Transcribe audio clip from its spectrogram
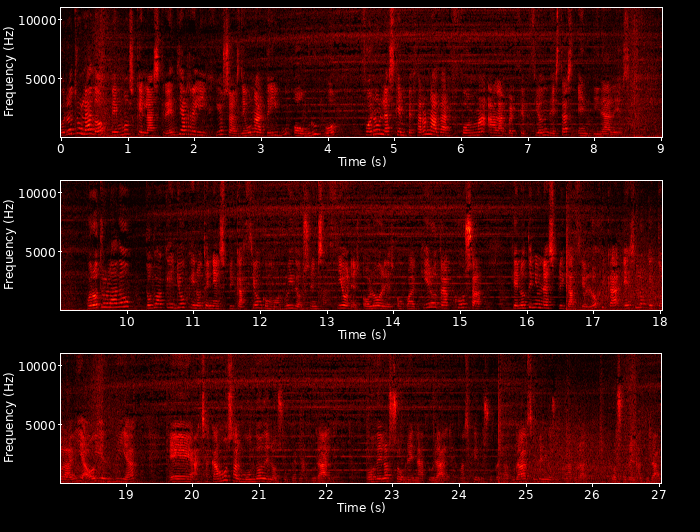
Por otro lado, vemos que las creencias religiosas de una tribu o grupo fueron las que empezaron a dar forma a la percepción de estas entidades. Por otro lado, todo aquello que no tenía explicación como ruidos, sensaciones, olores o cualquier otra cosa que no tenía una explicación lógica es lo que todavía hoy en día eh, achacamos al mundo de lo supernatural o de lo sobrenatural, más que lo supernatural, siempre digo supernatural, lo sobrenatural.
